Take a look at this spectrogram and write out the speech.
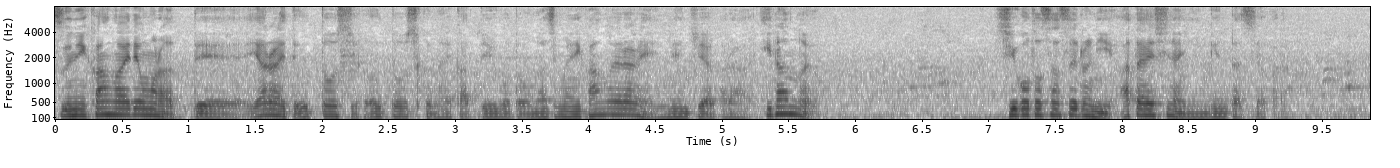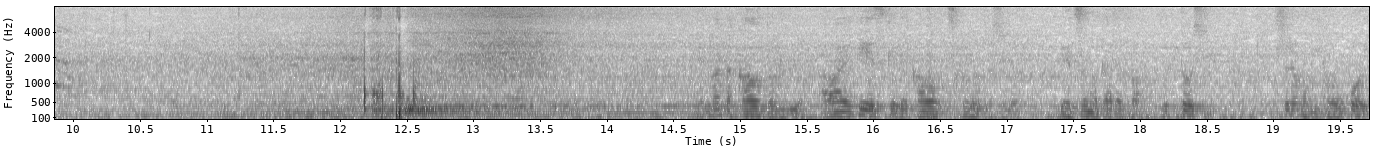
通に考えてもらって、やられて鬱陶しいか鬱陶しくないかっていうことを真面目に考えられへん連中やから、いらんのよ。仕事させるに値しない人間たちだから。また顔取るよ。淡い圭介で顔を作ろうとしよう。別の誰か。鬱陶しい。それも違法行為。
